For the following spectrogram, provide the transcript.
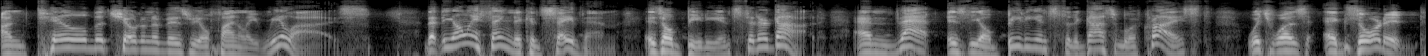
until the children of Israel finally realize that the only thing that could save them is obedience to their God. And that is the obedience to the gospel of Christ, which was exhorted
